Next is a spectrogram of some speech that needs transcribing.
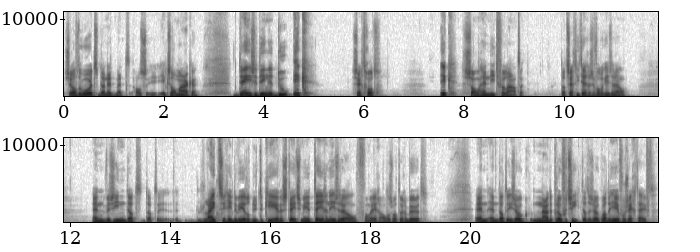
Hetzelfde woord, daarnet met als ik zal maken. Deze dingen doe ik, zegt God. Ik zal hen niet verlaten. Dat zegt hij tegen zijn volk Israël. En we zien dat, dat eh, lijkt zich in de wereld nu te keren steeds meer tegen Israël, vanwege alles wat er gebeurt. En, en dat is ook naar de profetie, dat is ook wat de Heer voorzegd heeft.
